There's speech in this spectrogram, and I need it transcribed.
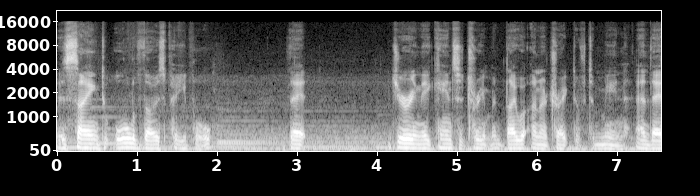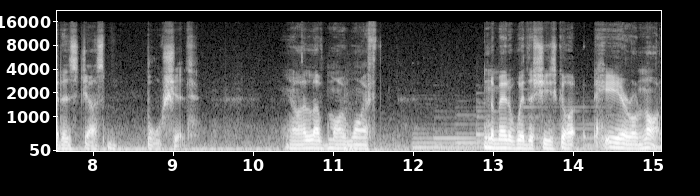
is saying to all of those people that during their cancer treatment they were unattractive to men, and that is just bullshit. You know, I love my wife no matter whether she's got hair or not,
